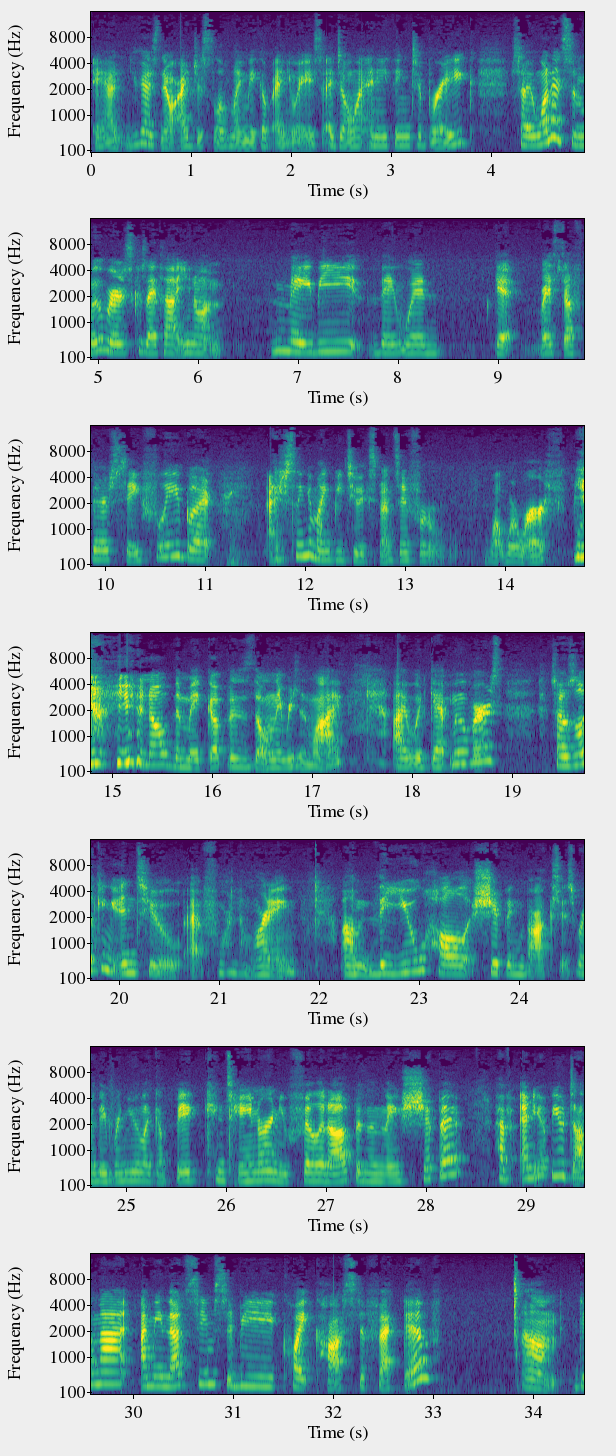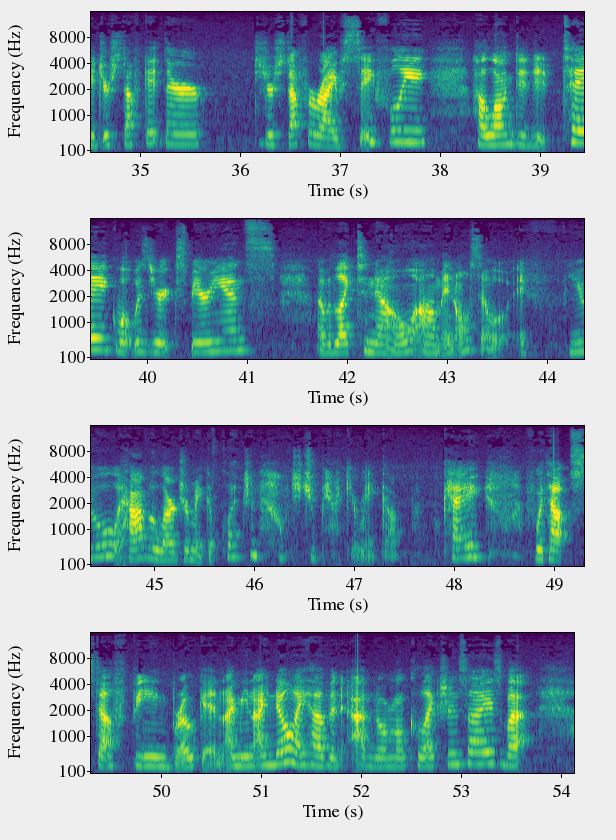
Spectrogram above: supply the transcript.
and you guys know I just love my makeup anyways. I don't want anything to break. So I wanted some movers because I thought, you know, maybe they would get my stuff there safely, but I just think it might be too expensive for what we're worth. you know, the makeup is the only reason why I would get movers. So I was looking into, at 4 in the morning, um, the U-Haul shipping boxes where they bring you like a big container and you fill it up and then they ship it. Have any of you done that? I mean, that seems to be quite cost effective. Um, did your stuff get there? Did your stuff arrive safely? How long did it take? What was your experience? I would like to know. Um, and also, if you have a larger makeup collection, how did you pack your makeup? Okay, without stuff being broken. I mean, I know I have an abnormal collection size, but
